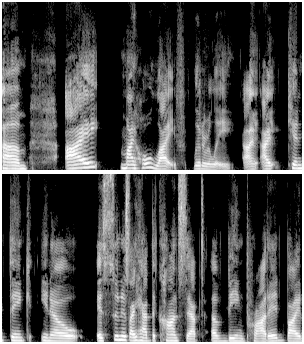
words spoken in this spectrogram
Um, I my whole life, literally, I, I can think, you know, as soon as I had the concept of being prodded by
